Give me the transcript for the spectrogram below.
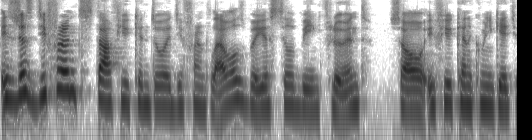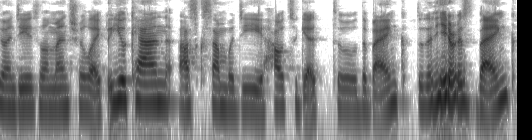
It's just different stuff you can do at different levels, but you're still being fluent. So if you can communicate your ideas elementary, like you can ask somebody how to get to the bank, to the nearest bank.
